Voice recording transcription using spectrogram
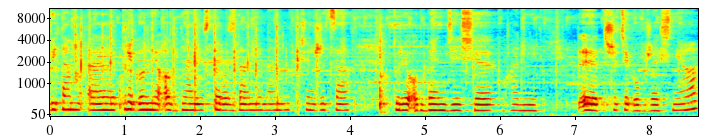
Witam. E, Trygonia Ognia jest to rozdanie na nów Księżyca, który odbędzie się, kochani, e, 3 września.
